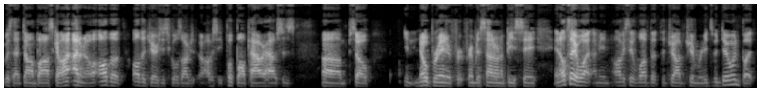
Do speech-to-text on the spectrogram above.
was that Don Bosco? I, I don't know. All the, all the Jersey schools, are obviously football powerhouses. Um, so, you know, no brainer for, for him to sign on a BC. And I'll tell you what, I mean, obviously love the, the job Jim Reid's been doing, but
